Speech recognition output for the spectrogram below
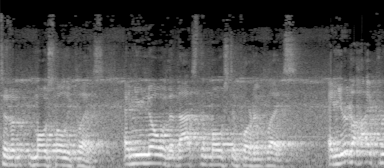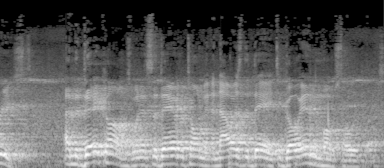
to the most holy place. And you know that that's the most important place. And you're the high priest. And the day comes when it's the Day of Atonement, and now is the day to go in the most holy place.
